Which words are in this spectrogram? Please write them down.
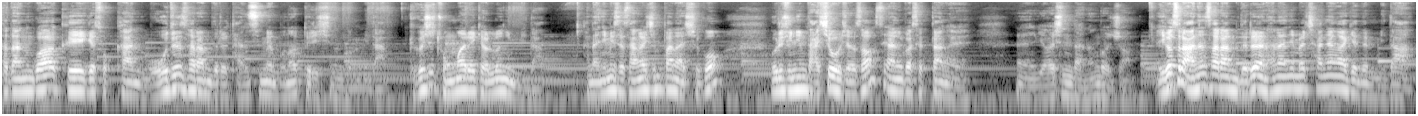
사단과 그에게 속한 모든 사람들을 단숨에 무너뜨리시는 겁니다. 그것이 종말의 결론입니다. 하나님이 세상을 심판하시고 우리 주님 다시 오셔서 새하늘과 새 땅을 여신다는 거죠. 이것을 아는 사람들은 하나님을 찬양하게 됩니다.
